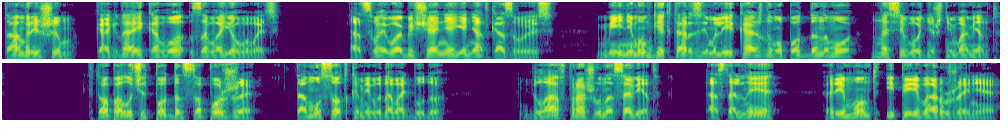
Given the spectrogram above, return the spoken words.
Там решим, когда и кого завоевывать. От своего обещания я не отказываюсь. Минимум гектар земли каждому подданному на сегодняшний момент. Кто получит подданство позже, Тому сотками выдавать буду. Глав прошу на совет. Остальные — ремонт и перевооружение.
